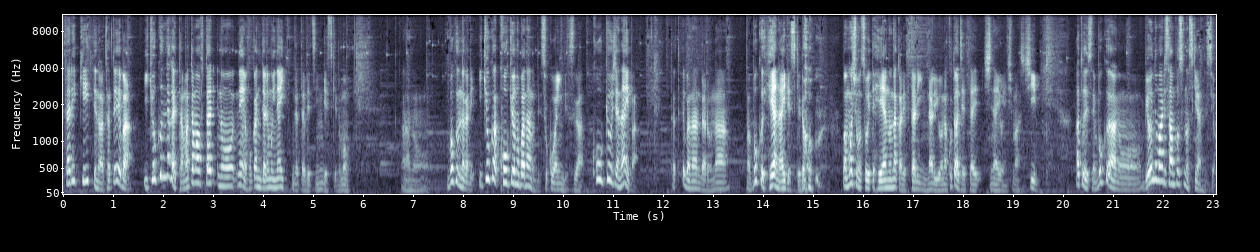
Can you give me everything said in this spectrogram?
2人きりっていうのは例えば医局の中でたまたま2人のね他に誰もいないんだったら別にいいんですけどもあの僕の中で医局は公共の場なのでそこはいいんですが公共じゃない場。例えばなんだろうな、まあ、僕部屋ないですけどまあもしもそういった部屋の中で2人になるようなことは絶対しないようにしますしあとですね僕はあの病院の周り散歩するの好きなんですよ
